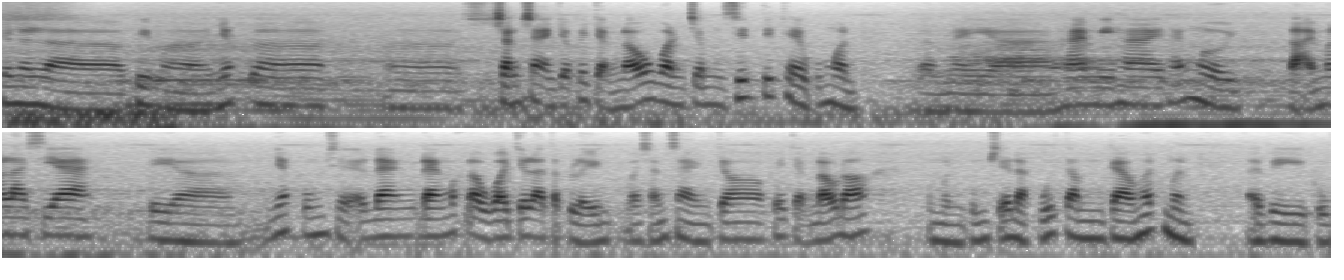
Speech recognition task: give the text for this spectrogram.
cho nên là khi mà nhất uh, uh, sẵn sàng cho cái trận đấu One Championship tiếp theo của mình là ngày uh, 22 tháng 10 tại Malaysia thì uh, nhất cũng sẽ đang đang bắt đầu quay trở lại tập luyện và sẵn sàng cho cái trận đấu đó mình cũng sẽ đặt quyết tâm cao hết mình tại vì cũng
